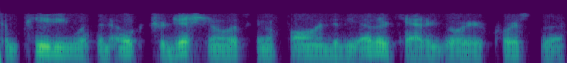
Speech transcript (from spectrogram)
competing with an oak traditional, it's going to fall into the other category. Of course, the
